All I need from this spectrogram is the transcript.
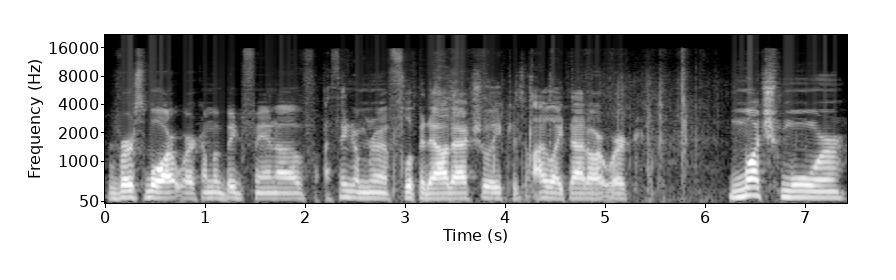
reversible artwork I'm a big fan of. I think I'm gonna flip it out actually, because I like that artwork much more.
